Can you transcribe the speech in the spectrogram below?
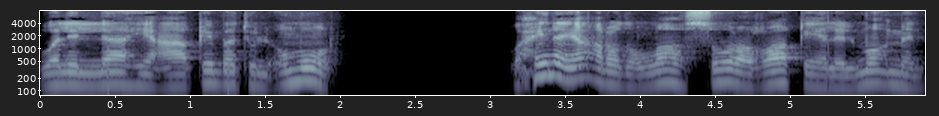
ولله عاقبة الأمور. وحين يعرض الله الصورة الراقية للمؤمن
